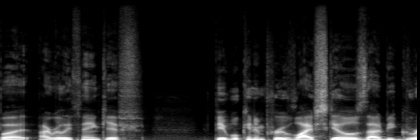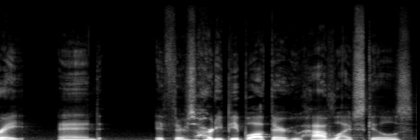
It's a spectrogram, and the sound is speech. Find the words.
But I really think if people can improve life skills, that'd be great. And if there's already people out there who have life skills,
